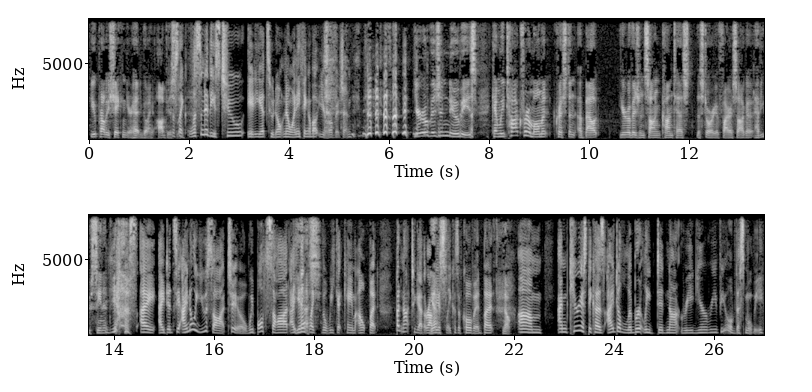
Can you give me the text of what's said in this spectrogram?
you probably shaking your head going, obviously. Just like listen to these two idiots who don't know anything about Eurovision. Eurovision newbies. Can we talk for a moment, Kristen, about Eurovision Song Contest, the story of Fire Saga? Have you seen it? yes, I I did see. I know you saw it too. We both saw it. I Yes. think like the week it came out, but but not together, obviously because of COVID. But No. um, I'm curious because I deliberately did not read your review of this movie.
